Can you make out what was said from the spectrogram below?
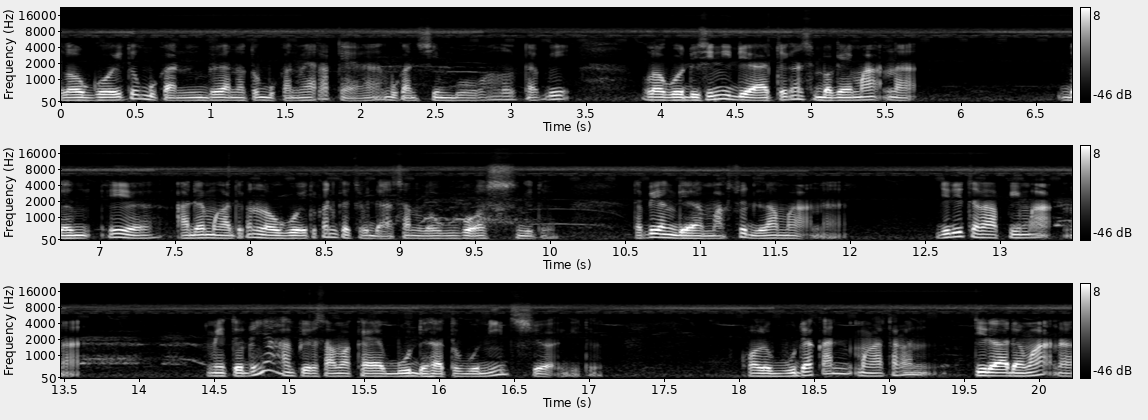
logo itu bukan brand atau bukan merek ya bukan simbol tapi logo di sini diartikan sebagai makna dan iya ada yang mengatakan logo itu kan kecerdasan logos gitu. Tapi yang dia maksud adalah makna. Jadi terapi makna. Metodenya hampir sama kayak Buddha atau Nietzsche gitu. Kalau Buddha kan mengatakan tidak ada makna.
